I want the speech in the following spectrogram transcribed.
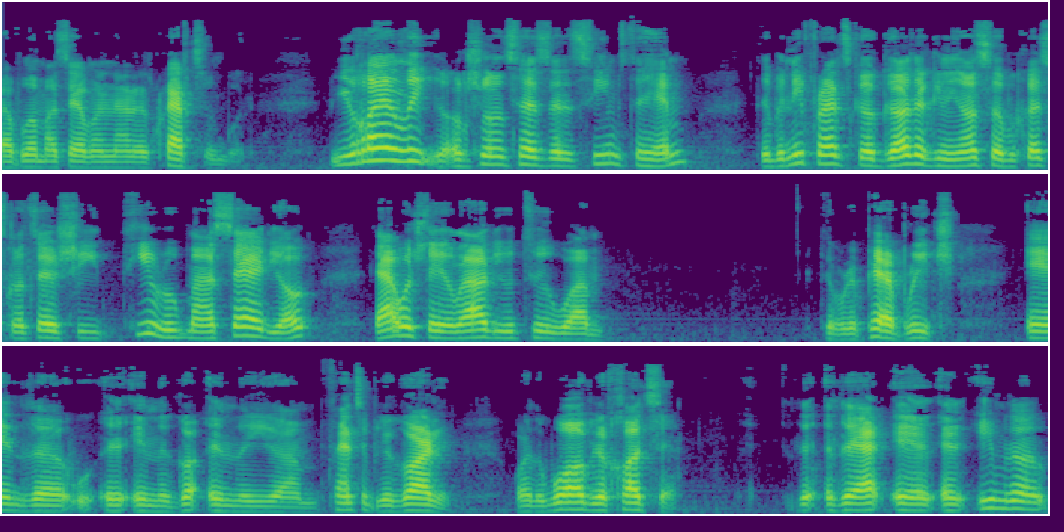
I've learned myself not as craftsman wood. Yochayli, Shulchan says that it seems to him the benifratska gadar also because says she tiru masayed yot that which they allowed you to um, to repair breach in the in the in the um, fence of your garden or the wall of your chutzah. That and even though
